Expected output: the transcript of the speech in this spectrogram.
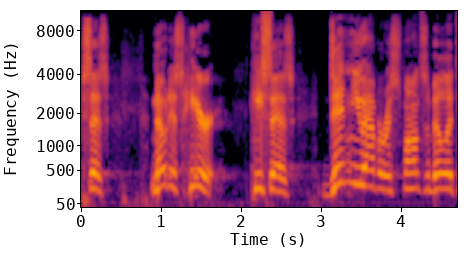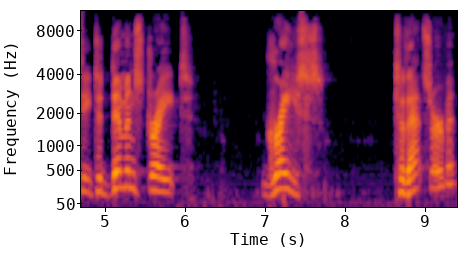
He says, notice here, he says, didn't you have a responsibility to demonstrate grace to that servant?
